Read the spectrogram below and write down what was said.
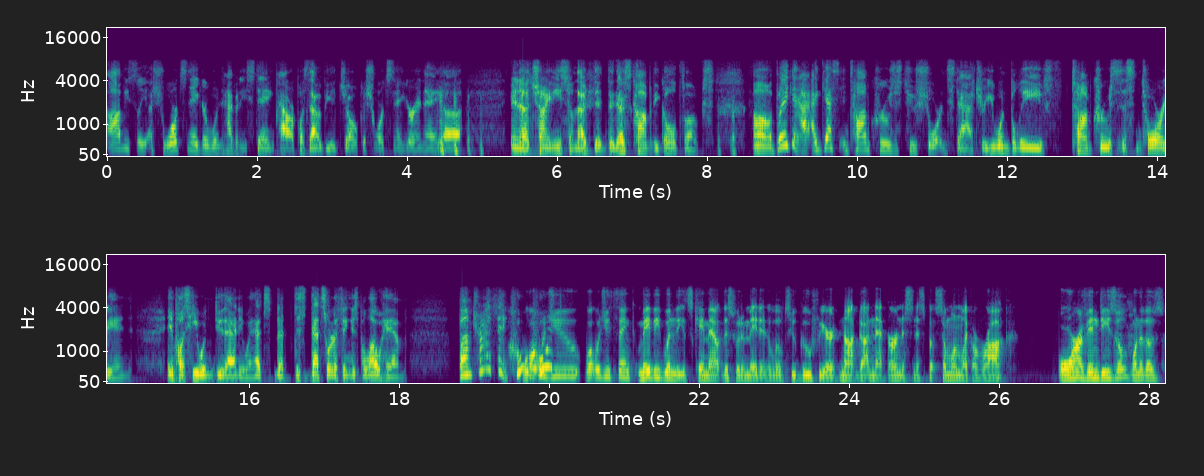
obviously a Schwarzenegger wouldn't have any staying power. Plus that would be a joke. A Schwarzenegger in a uh, in a Chinese film. That, that there's comedy gold, folks. Uh, but again, I, I guess in Tom Cruise is too short in stature. You wouldn't believe Tom Cruise is a Centurion, and plus he wouldn't do that anyway. That's that this, that sort of thing is below him. But I'm trying to think who What who would you What would you think? Maybe when this came out, this would have made it a little too goofier, not gotten that earnestness. But someone like a Rock or a Vin Diesel, one of those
